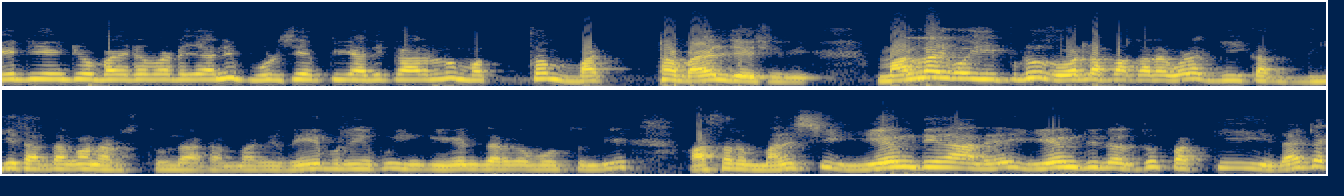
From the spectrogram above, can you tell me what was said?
ఏంటి ఏంటి బయటపడ్డాయి అని ఫుడ్ సేఫ్టీ అధికారులు మొత్తం బట్ట బయలు చేసింది మళ్ళీ ఇగో ఇప్పుడు రోడ్ల పక్కన కూడా గీ గీ తద్దంగా నడుస్తుందట. మరి రేపు రేపు ఇంకేం జరగబోతుంది? అసలు మనిషి ఏం తినాలి ఏం తినొద్దు ప్రతి అంటే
